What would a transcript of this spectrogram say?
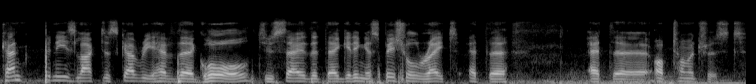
companies like Discovery have the gall to say that they're getting a special rate at the at the optometrist.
